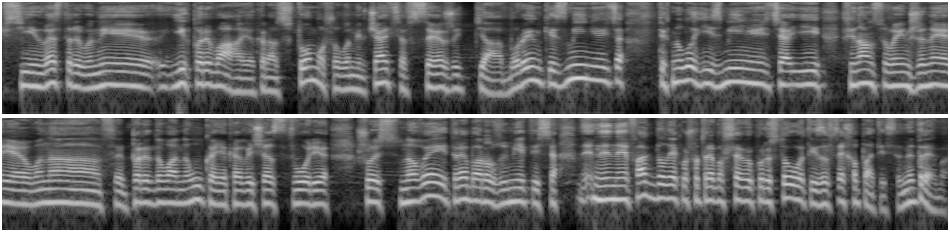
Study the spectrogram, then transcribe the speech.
всі інвестори, вони їх перевага якраз в тому, що вони вчаться все життя. Бо ринки змінюються, технології змінюються, і фінансова інженерія, вона це передова наука, яка весь час створює щось нове, і треба розумітися. Не, не факт далеко, що треба все використовувати і за все хапатися. Не треба.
